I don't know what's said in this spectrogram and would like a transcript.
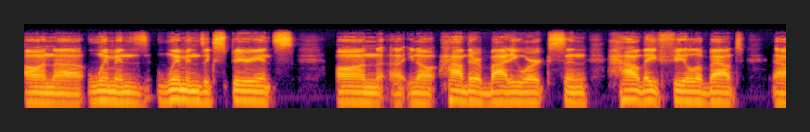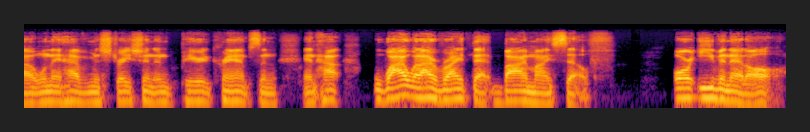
on uh, women's women's experience on uh, you know how their body works and how they feel about uh, when they have menstruation and period cramps and and how why would I write that by myself or even at all?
